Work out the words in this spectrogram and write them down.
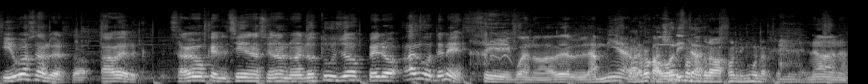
Y vos, Alberto, a ver, sabemos que el cine nacional no es lo tuyo, pero algo tenés. Sí, bueno, a ver, la mía, la Barroca Johnson favorita. no trabajó en ninguna argentina. No, no.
